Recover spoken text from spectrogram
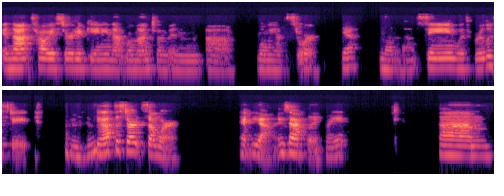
And that's how I started gaining that momentum in uh, when we had the store. Yeah. Love that. Same with real estate. Mhm. You have to start somewhere, Yeah, exactly. right? Um,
